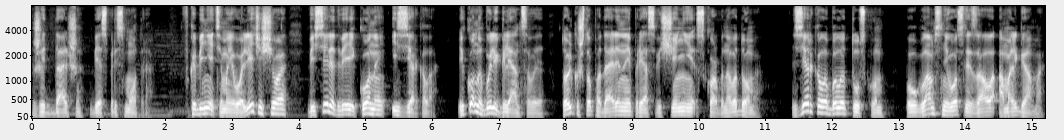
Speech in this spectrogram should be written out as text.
жить дальше без присмотра. В кабинете моего лечащего висели две иконы и зеркало – Иконы были глянцевые, только что подаренные при освещении скорбного дома. Зеркало было тусклым, по углам с него слезала амальгама.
